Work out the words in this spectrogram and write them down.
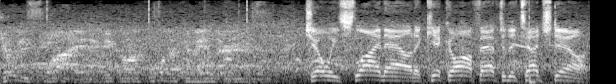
Joey Slye to kick off for the Commanders. Joey Slye now to kick off after the touchdown.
